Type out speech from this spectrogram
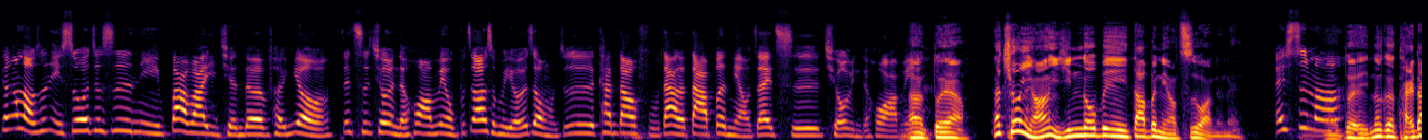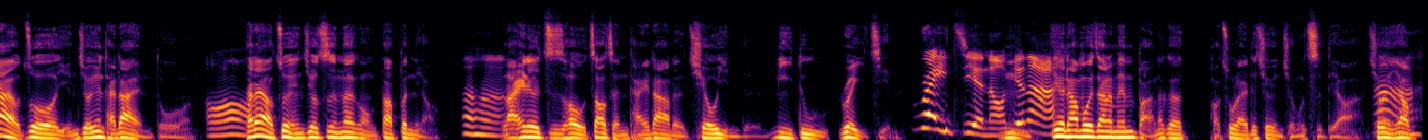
刚刚老师你说，就是你爸爸以前的朋友在吃蚯蚓的画面，我不知道什么有一种就是看到福大的大笨鸟在吃蚯蚓的画面。嗯，对啊，那蚯蚓好像已经都被大笨鸟吃完了呢。哎，是啊，吗？对，那个台大有做研究，因为台大很多嘛。哦台，大有做研究，是那种大笨鸟嗯哼，来了之后，造成台大的蚯蚓的密度锐减。锐减哦，天哪嗯因！为他们会在那边把那个跑出来的蚯蚓全部吃掉啊。蚯蚓要、啊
